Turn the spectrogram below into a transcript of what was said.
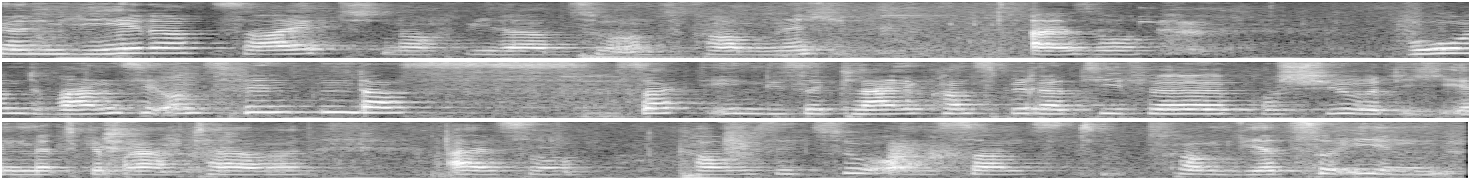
können jederzeit noch wieder zu uns kommen, nicht? Also, wo und wann Sie uns finden, das sagt Ihnen diese kleine konspirative Broschüre, die ich Ihnen mitgebracht habe. Also, kommen Sie zu uns, sonst kommen wir zu Ihnen.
